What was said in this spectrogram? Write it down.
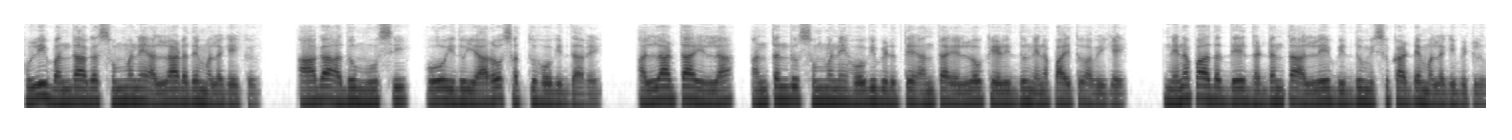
ಹುಲಿ ಬಂದಾಗ ಸುಮ್ಮನೆ ಅಲ್ಲಾಡದೆ ಮಲಗೇಕು. ಆಗ ಅದು ಮೂಸಿ, ಓ ಇದು ಯಾರೋ ಸತ್ತು ಹೋಗಿದ್ದಾರೆ. ಅಲ್ಲಾಡ್ತಾ ಇಲ್ಲ, ಅಂತಂದು ಸುಮ್ಮನೆ ಹೋಗಿಬಿಡುತ್ತೆ ಅಂತ ಎಲ್ಲೋ ಕೇಳಿದ್ದು ನೆನಪಾಯಿತು ಅವಿಗೆ. ನೆನಪಾದದ್ದೇ ದಡ್ಡಂತ ಅಲ್ಲೇ ಬಿದ್ದು ಮಿಸುಕಾಡ್ಡೆ ಮಲಗಿಬಿಟ್ಲು.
